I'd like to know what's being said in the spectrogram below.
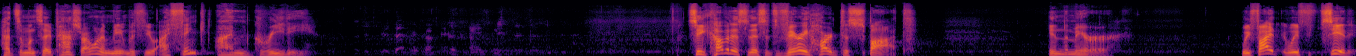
had someone say, Pastor, I want to meet with you. I think I'm greedy. See, covetousness, it's very hard to spot in the mirror. We fight, we see it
